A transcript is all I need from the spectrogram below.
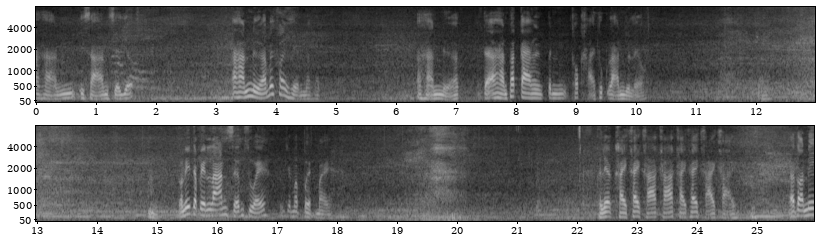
อาหารอีสานเสียเยอะ อาหารเหนือไม่ค่อยเห็นนะครับ อาหารเหนือ แต่อาหารภาคกลางเป็นเขาขายทุกร้านอยู่แล้วตอนนี้จะเป็นร้านเสริมสวยที่จะมาเปิดใหม่ เขาเรียกใครใครค้าค้าใครใครขายขาย แล้วตอนนี้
